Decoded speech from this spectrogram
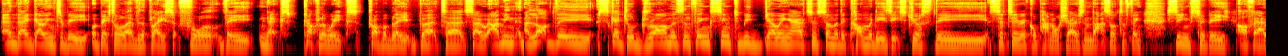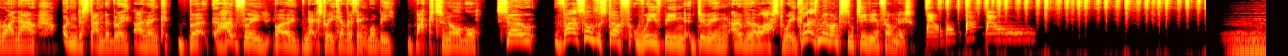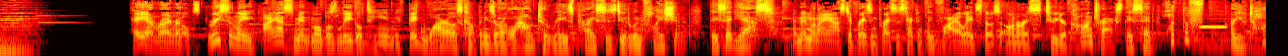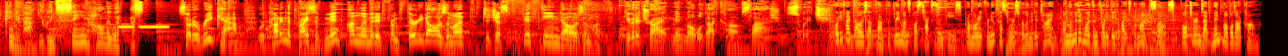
and they're going to be a bit all over the place for the next couple of weeks, probably. But uh, so, I mean, a lot of the scheduled dramas and things seem to be going out, and some of the comedies, it's just the satirical panel shows and that sort of thing seems to be off air right now, understandably, I think. But hopefully by next week, everything will be back to normal. So that's all the stuff we've been doing over the last week. Let's move on to some TV and film news. Hey, I'm Ryan Reynolds. Recently, I asked Mint Mobile's legal team if big wireless companies are allowed to raise prices due to inflation. They said yes. And then when I asked if raising prices technically violates those onerous two year contracts, they said, What the f are you talking about, you insane Hollywood ass? So to recap, we're cutting the price of Mint Unlimited from $30 a month to just $15 a month. Give it a try at mintmobile.com slash switch. $45 up front for three months plus taxes and fees. Promoting for new customers for limited time. Unlimited more than 40 gigabytes per month. Slows. Full terms at mintmobile.com.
